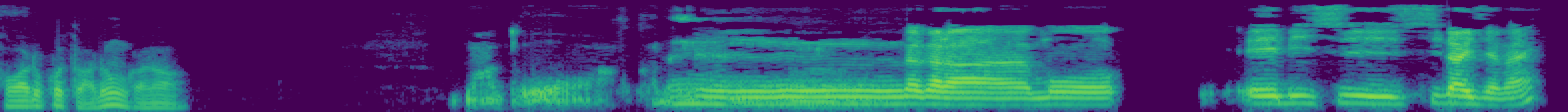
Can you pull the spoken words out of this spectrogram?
変わることあるんかな？まあ、どうなんですかうね。ーん、だから、もう、ABC 次第じゃない？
